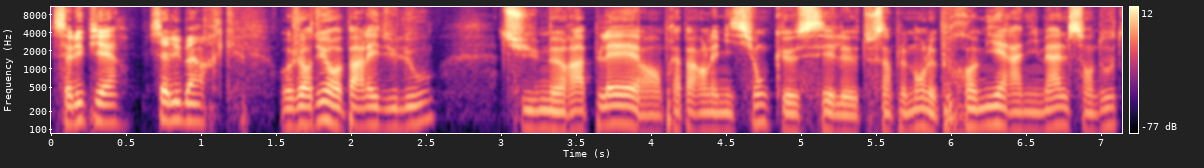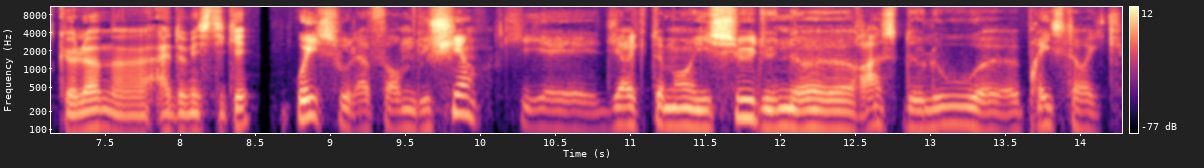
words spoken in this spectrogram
Salut Pierre. Salut Marc. Aujourd'hui, on va parler du loup. Tu me rappelais en préparant l'émission que c'est tout simplement le premier animal sans doute que l'homme euh, a domestiqué. Oui, sous la forme du chien, qui est directement issu d'une euh, race de loup euh, préhistorique.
